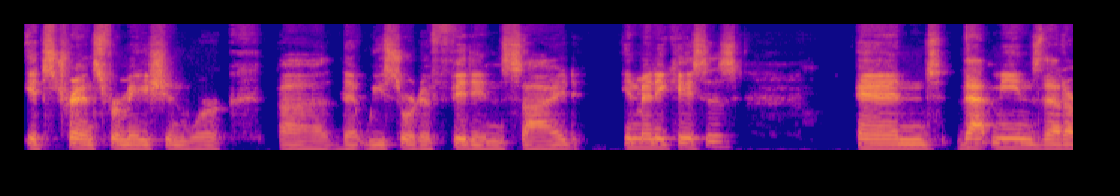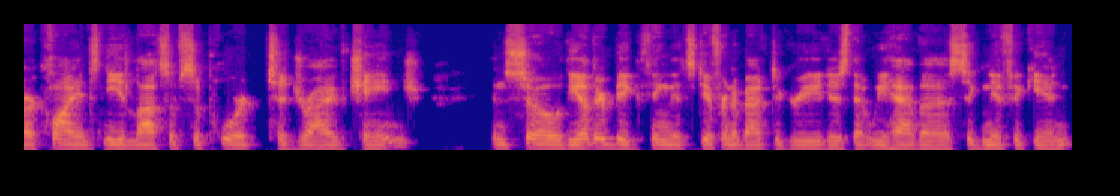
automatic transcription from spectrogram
it's transformation work uh, that we sort of fit inside in many cases. And that means that our clients need lots of support to drive change. And so the other big thing that's different about Degreed is that we have a significant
